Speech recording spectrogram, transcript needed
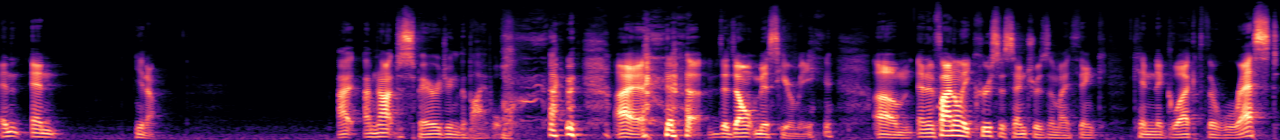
and and you know I, I'm not disparaging the Bible. I don't mishear me. Um, and then finally, crucicentrism, I think, can neglect the rest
